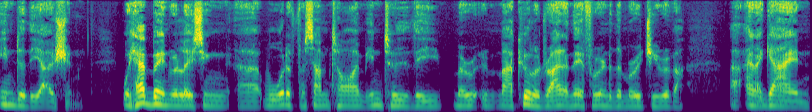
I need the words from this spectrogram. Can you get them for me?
into the ocean. We have been releasing uh, water for some time into the Mar- Marcoola Drain and therefore into the Maroochy River. Uh, and again,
